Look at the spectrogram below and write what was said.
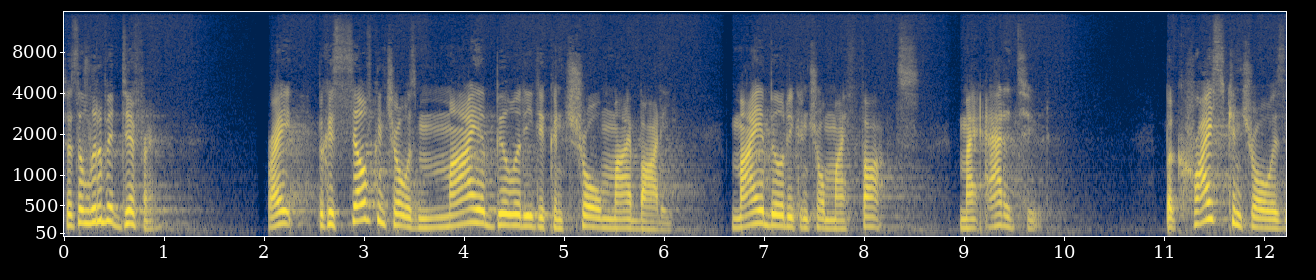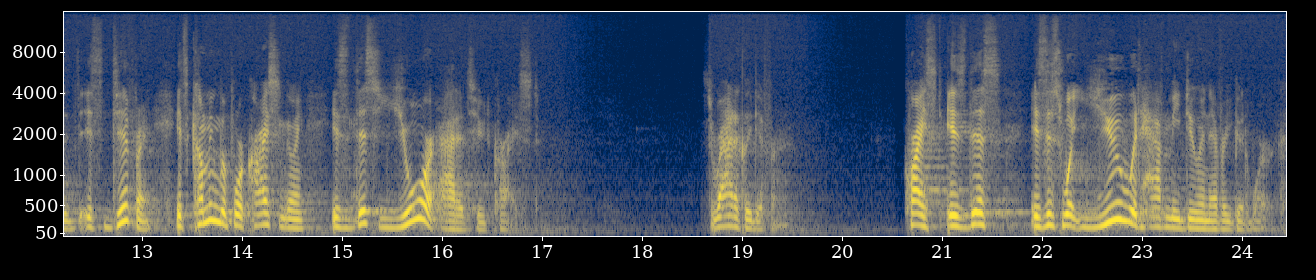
So it's a little bit different, right? Because self control is my ability to control my body, my ability to control my thoughts, my attitude. But Christ's control is it's different. It's coming before Christ and going, Is this your attitude, Christ? It's radically different. Christ, is this, is this what you would have me do in every good work?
